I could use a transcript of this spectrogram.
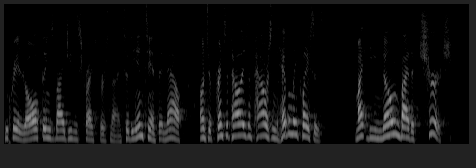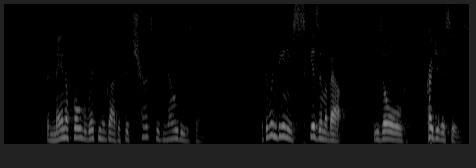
who created all things by Jesus Christ, verse 9, to the intent that now unto principalities and powers in heavenly places might be known by the church the manifold wisdom of God, that the church would know these things, that there wouldn't be any schism about these old prejudices,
